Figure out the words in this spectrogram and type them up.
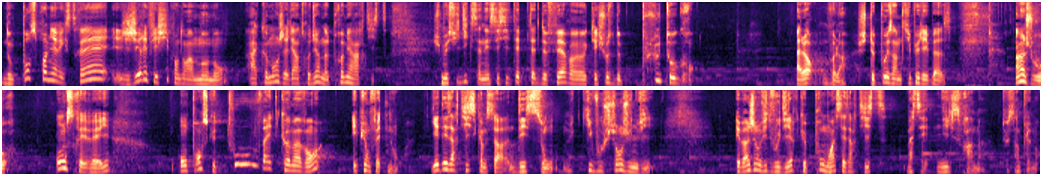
Donc pour ce premier extrait, j'ai réfléchi pendant un moment à comment j'allais introduire notre premier artiste. Je me suis dit que ça nécessitait peut-être de faire euh, quelque chose de plutôt grand. Alors voilà, je te pose un petit peu les bases. Un jour, on se réveille, on pense que tout va être comme avant, et puis en fait non. Il y a des artistes comme ça, des sons qui vous changent une vie. Et ben j'ai envie de vous dire que pour moi cet artiste, bah, c'est Nils Fram, tout simplement.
